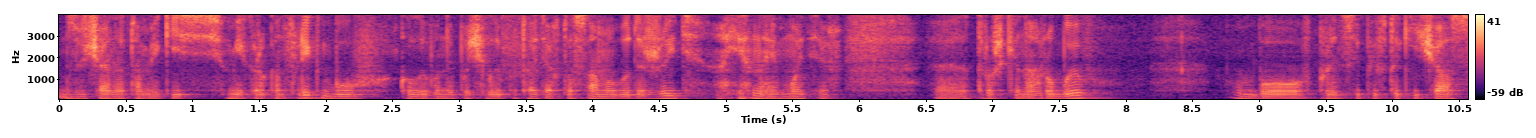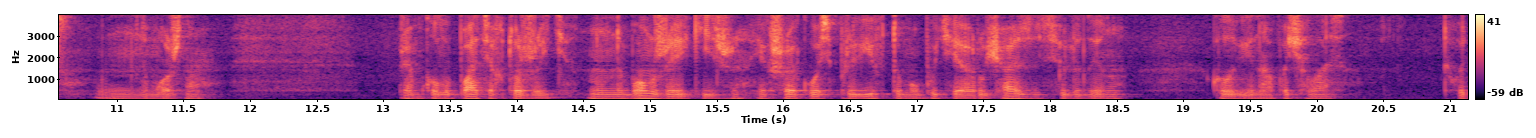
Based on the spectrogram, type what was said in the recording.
Звичайно, там якийсь мікроконфлікт був, коли вони почали питати, а хто саме буде жити, а я на емоціях е, трошки нагрубив, бо, в принципі, в такий час не можна прям колупатися, хто жить. Ну, не бомжи якісь же. Якщо я когось привів, то, мабуть, я ручаюсь за цю людину, коли війна почалась. Хоч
